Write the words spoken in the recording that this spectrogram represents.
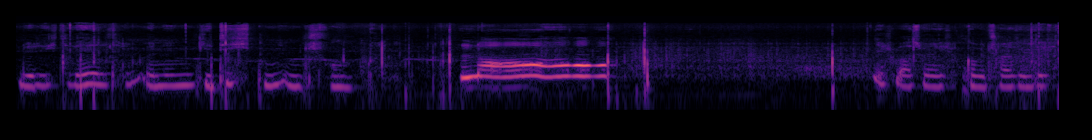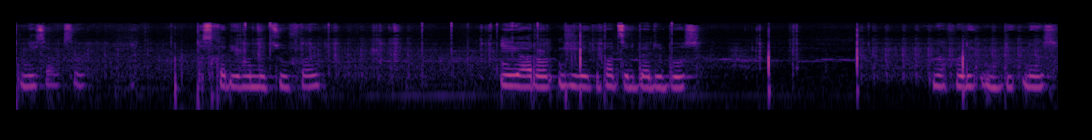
Werde ich die Welt mit meinen Gedichten in Schwung bringen. La! Ich weiß nicht, ich komme mit Scheiß und Dichten, ich sag's euch. Das ist gerade immer nur Zufall. Ja, da unten steht der gepanzerte Battlebus. Verliegt ein Bigness.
